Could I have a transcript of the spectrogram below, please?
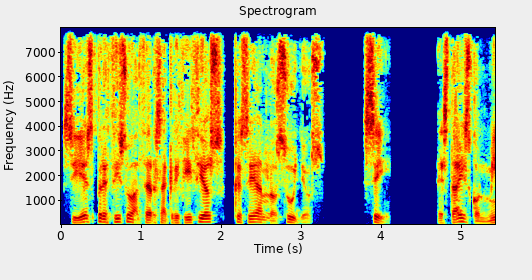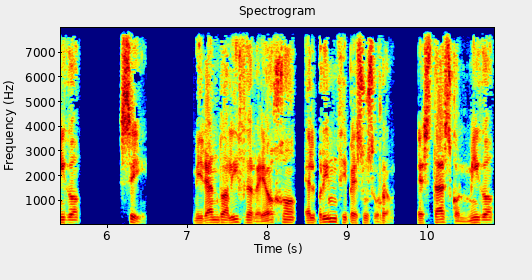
Si es preciso hacer sacrificios, que sean los suyos. Sí. ¿Estáis conmigo? Sí. Mirando a Liv de reojo, el príncipe susurró. ¿Estás conmigo?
